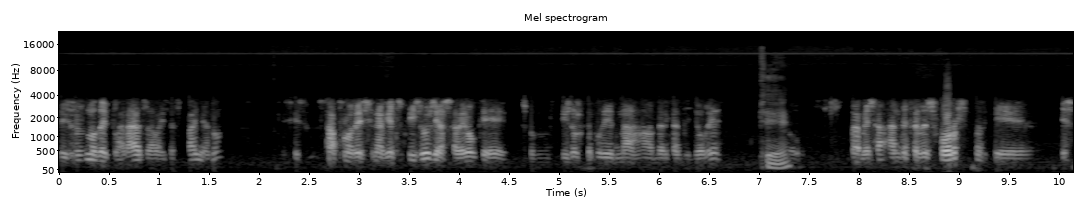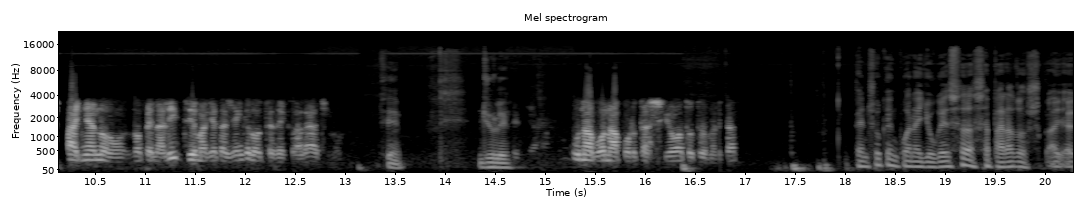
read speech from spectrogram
pisos no declarats a Baix Espanya, no? Que si s'afloreixen aquests pisos ja sabeu que són pisos que podrien anar al mercat de lloguer. Sí. També s'ha- han de fer l'esforç perquè Espanya no, no penalitzi amb aquesta gent que no té declarats. No? Sí. Juli. Una bona aportació a tot el mercat. Penso que en quant a lloguer s'ha de separar dos... eh,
